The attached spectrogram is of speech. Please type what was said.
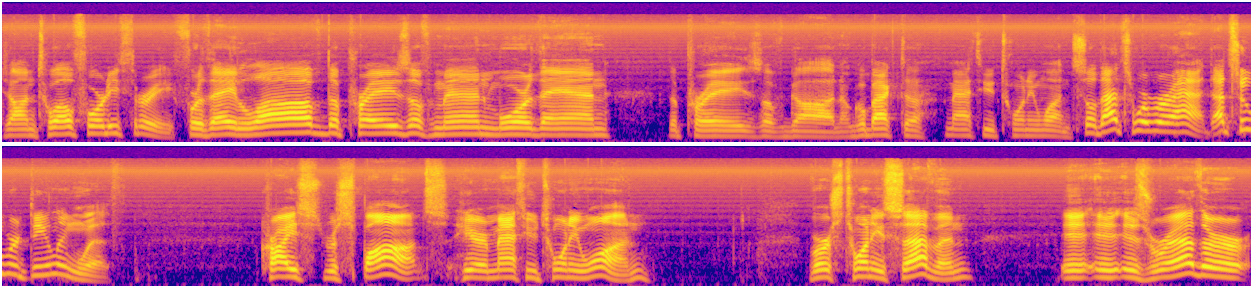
John 12 43. For they love the praise of men more than the praise of God. Now go back to Matthew 21. So that's where we're at. That's who we're dealing with. Christ's response here in Matthew 21, verse 27 is rather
